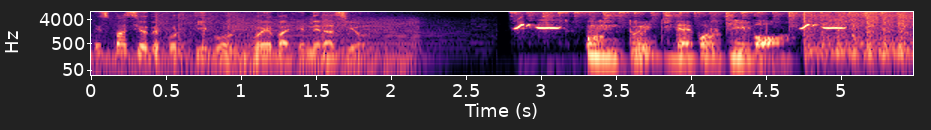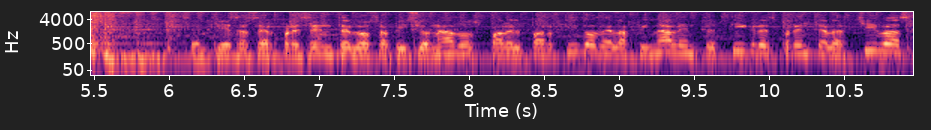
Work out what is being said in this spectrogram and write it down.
Espacio Deportivo Nueva Generación. Un tuit deportivo Se empieza a hacer presentes los aficionados para el partido de la final entre Tigres frente a las Chivas.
